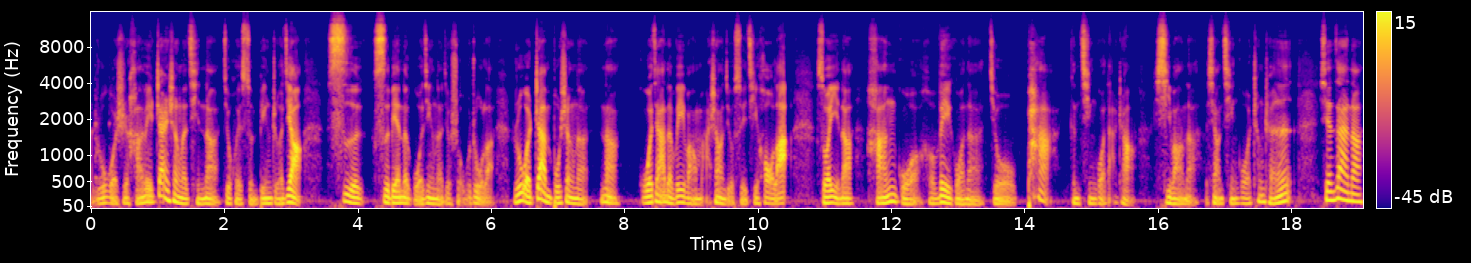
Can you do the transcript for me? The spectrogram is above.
如果是韩魏战胜了秦呢，就会损兵折将，四四边的国境呢就守不住了。如果战不胜呢，那国家的危亡马上就随其后了。所以呢，韩国和魏国呢就怕跟秦国打仗，希望呢向秦国称臣。现在呢，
